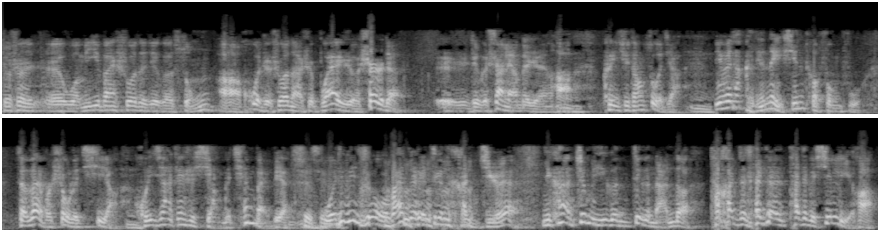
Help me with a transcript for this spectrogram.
就是呃，我们一般说的这个怂啊，或者说呢是不爱惹事儿的，呃，这个善良的人哈，可以去当作家，嗯因为他肯定内心特丰富，在外边受了气啊，回家真是想个千百遍。是是，我就跟你说，我发现这个这个 很绝。你看这么一个这个男的，他还在他在他这个心里哈。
